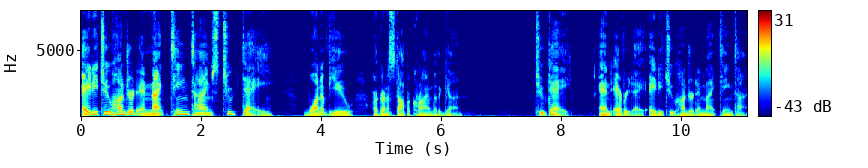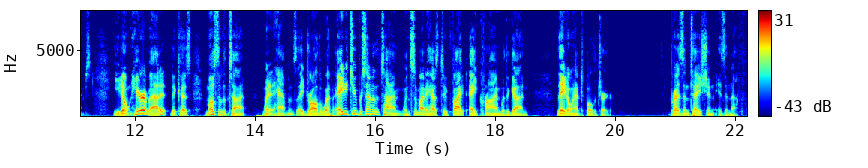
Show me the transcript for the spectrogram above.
8,219 times today, one of you are going to stop a crime with a gun. Today and every day, 8,219 times. You don't hear about it because most of the time when it happens, they draw the weapon. 82% of the time, when somebody has to fight a crime with a gun, they don't have to pull the trigger. Presentation is enough.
